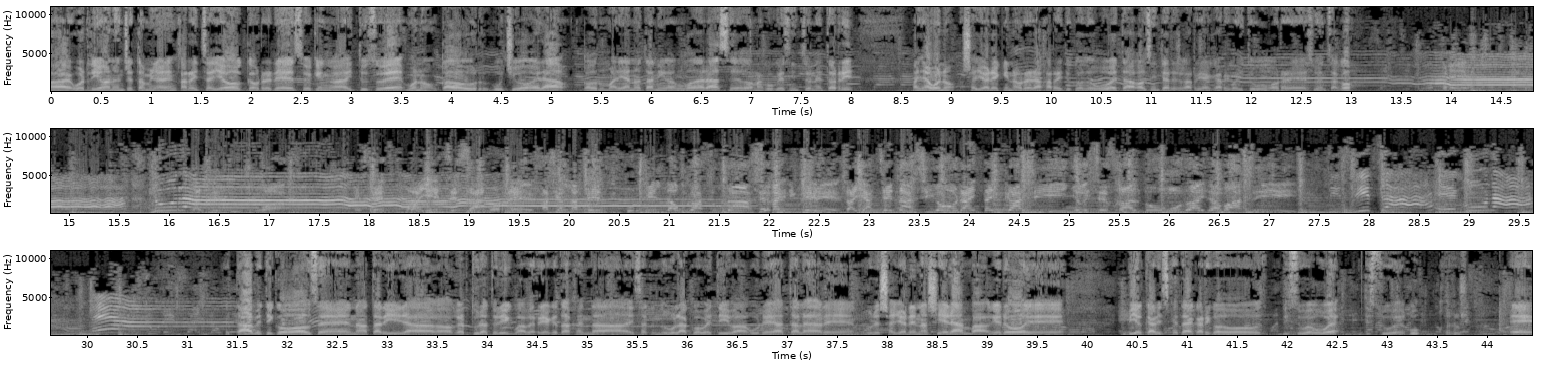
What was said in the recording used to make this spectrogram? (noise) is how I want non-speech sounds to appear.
Ba, eguerdion, antxetaminaren jarraitzaio, gaur ere zuekin gaituzue, bueno, gaur gutxi gogera, gaur Mariano eta ni gango dara, ze donakuk ezintzuen etorri, baina, bueno, saioarekin aurrera jarraituko dugu, eta gauz interesgarriak garriko ditugu gaur ere zuentzako. Hombre, urbil daukazuna Segairik ez, zaiatzen hasi orain ta ikasi Inoiz ez galdu guda irabazi Eta betiko gauzen atarira gerturaturik, ba, berriak eta agenda izaten dugulako beti, ba, gure atalaren, gure saioaren hasieran, ba, gero e, bi elkabizketa ekarriko dizuegu, dizuegu, Jesus. E,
